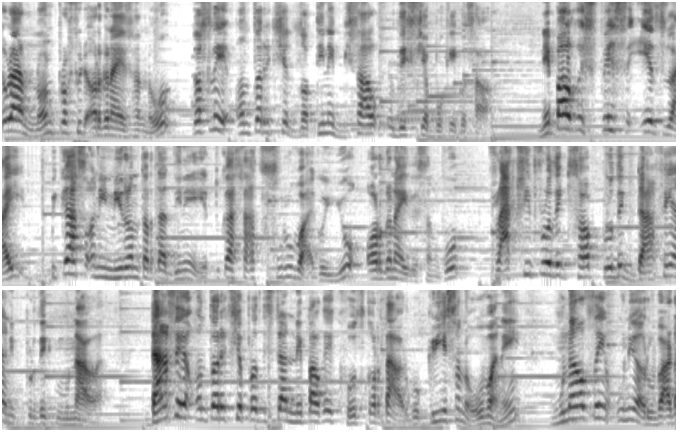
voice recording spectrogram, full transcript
एउटा नन प्रफिट अर्गनाइजेसन हो जसले अन्तरिक्ष जति नै विशाल उद्देश्य बोकेको छ। नेपालको स्पेस एजलाई विकास अनि निरन्तरता दिने हेतुका साथ सुरु भएको यो अर्गनाइजेसनको फ्ल्यागसिप प्रोजेक्ट छ प्रोजेक्ट डाफे अनि प्रोजेक्ट मुनाल डाफे अन्तरिक्ष प्रतिष्ठान नेपालकै खोजकर्ताहरूको क्रिएसन हो भने मुनाल चाहिँ उनीहरूबाट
